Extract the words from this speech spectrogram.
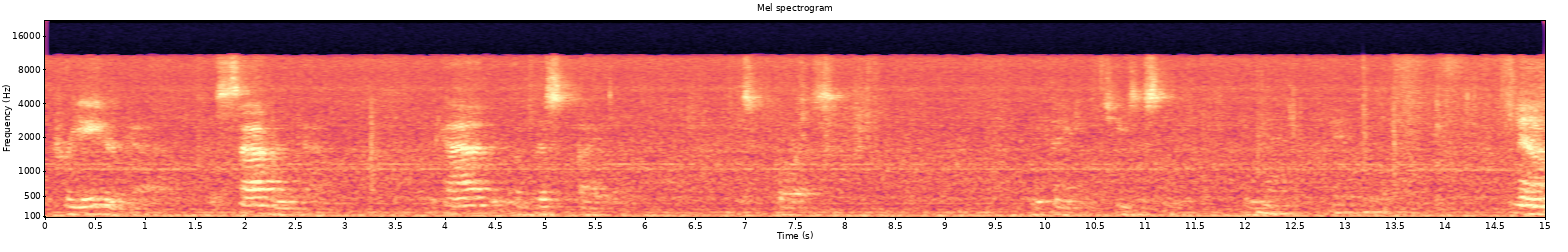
the creator God, the sovereign God, the God of this Bible, is for us. We thank you in Jesus' name. Amen. Now,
